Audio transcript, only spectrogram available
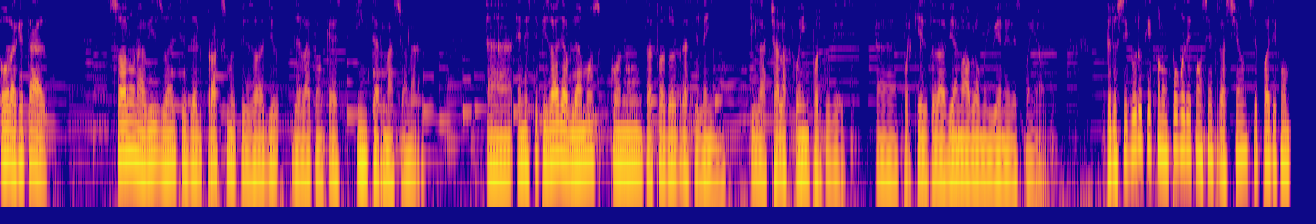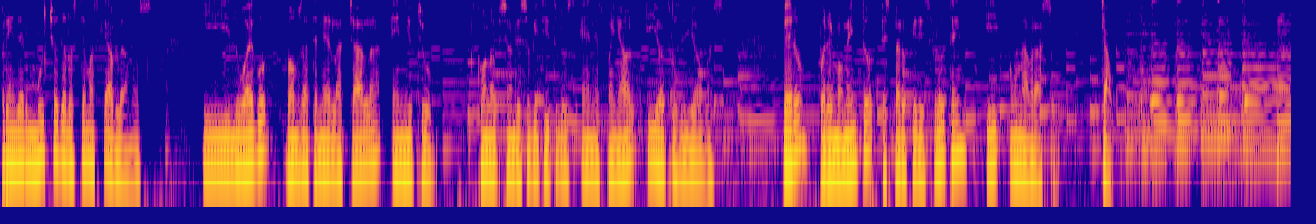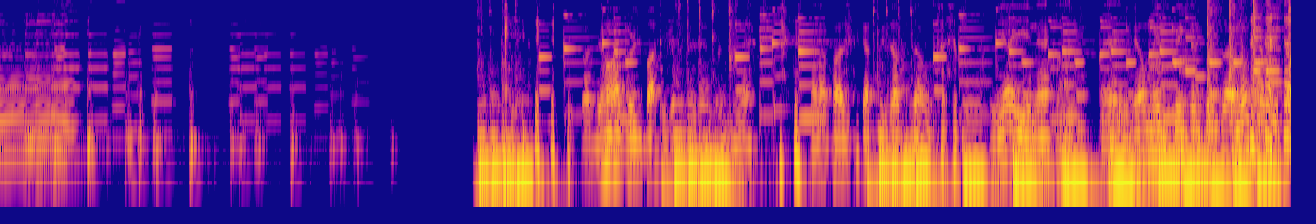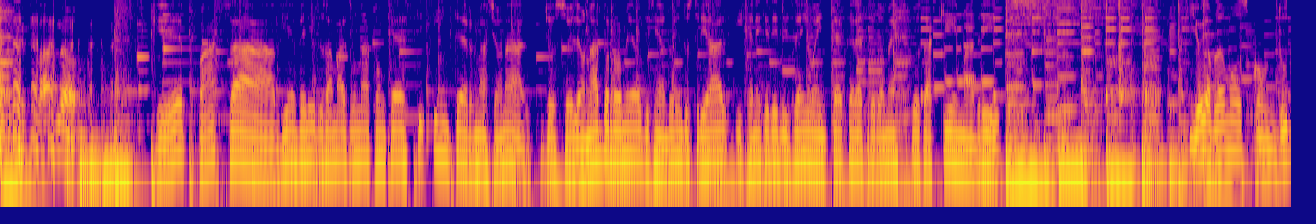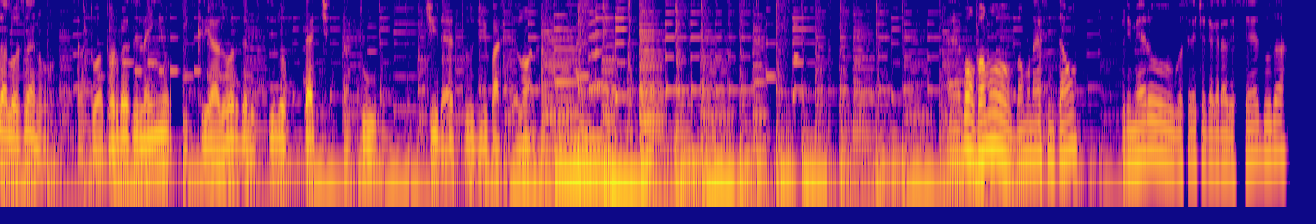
Hola, ¿qué tal? Solo un aviso antes del próximo episodio de Latoncast Internacional. Uh, en este episodio hablamos con un tatuador brasileño y la charla fue en portugués, uh, porque él todavía no habla muy bien el español. Pero seguro que con un poco de concentración se puede comprender mucho de los temas que hablamos. Y luego vamos a tener la charla en YouTube, con la opción de subtítulos en español y otros idiomas. Pero por el momento espero que disfruten y un abrazo. Chao. Só deu uma dor de barriga, por exemplo, né? Tá na fase de cicatrização. E aí, né? Claro. É, realmente pensando, pessoal, não tinha pensado por esse lado, não. ¿Qué pasa? Bienvenidos a más un Atoncast Internacional. Yo soy Leonardo Romeo, diseñador industrial y gerente de diseño en Tech Electrodomésticos aquí en Madrid. Y hoy hablamos con Duda Lozano, tatuador brasileño y criador del estilo Patch Tattoo, direto de Barcelona. É, bom, vamos, vamos nessa então. Primeiro, gostaria de agradecer, Duda,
